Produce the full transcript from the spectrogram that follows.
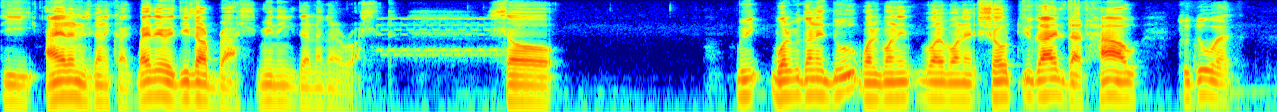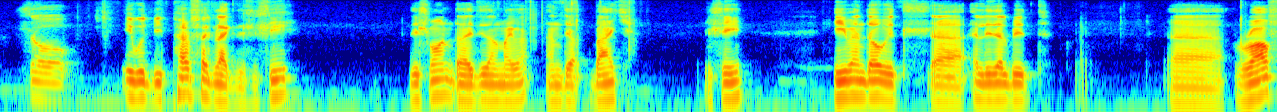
The iron is going to crack. By the way, these are brass, meaning they're not going to rust. So, we what we're going to do, what we want to, what I want to show you guys that how to do it. So, it would be perfect like this. You see, this one that I did on my and the back. You see, even though it's uh, a little bit uh, rough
